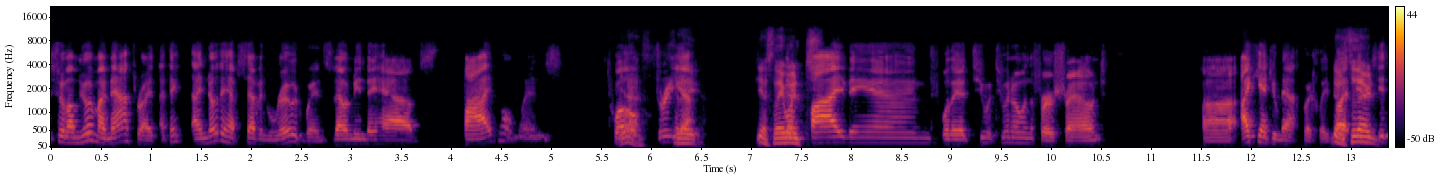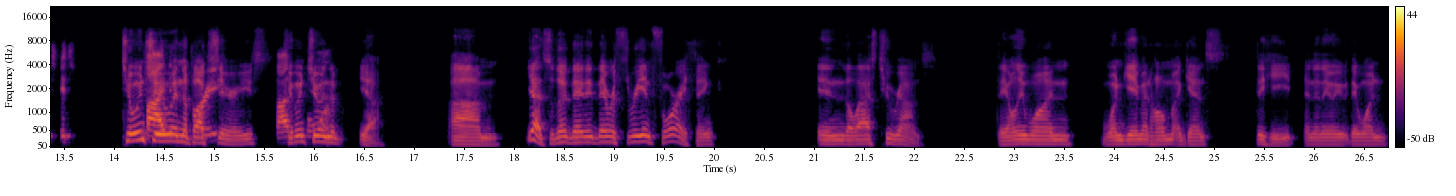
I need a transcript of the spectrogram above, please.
so if I'm doing my math right, I think I know they have seven road wins. So that would mean they have five home wins, 12, yes. three. So yeah. They, yeah, so they, went five and well, they had two two and zero oh in the first round. Uh, I can't do math quickly, no, but so they're it's, it's, it's two and two in the Buck series, two and, two in the yeah, um, yeah. So they, they they were three and four, I think, in the last two rounds. They only won one game at home against the Heat, and then they they won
